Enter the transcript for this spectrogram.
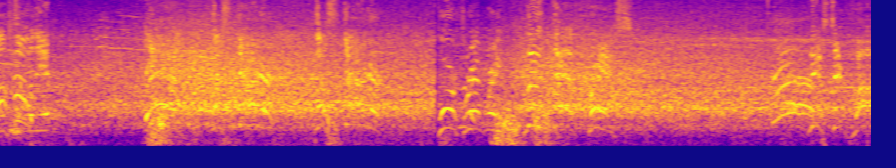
Austin no. with it. The starter! The starter! Fourth referee. Look at that press. Mr. Paul.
